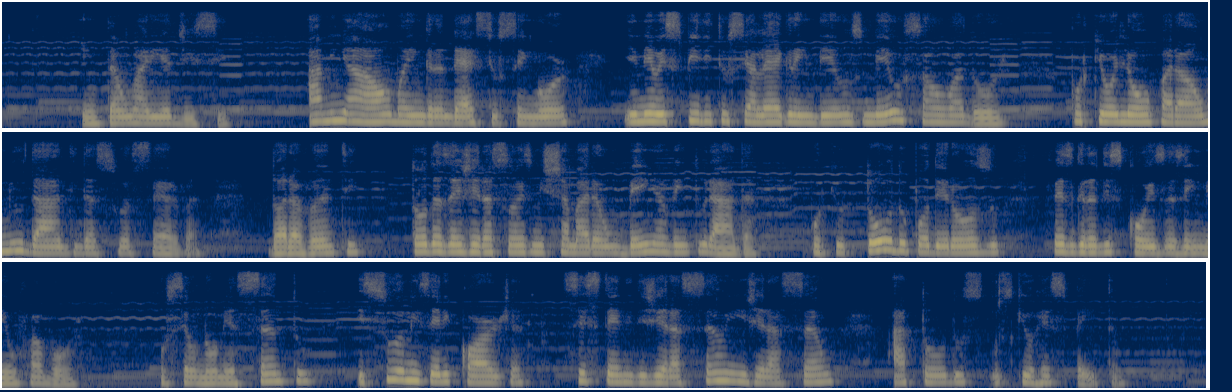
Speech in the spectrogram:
Então Maria disse: A minha alma engrandece o Senhor e meu espírito se alegra em Deus, meu Salvador, porque olhou para a humildade da sua serva. Doravante, todas as gerações me chamarão bem-aventurada, porque o Todo-Poderoso fez grandes coisas em meu favor. O seu nome é santo e sua misericórdia se estende de geração em geração a todos os que o respeitam.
